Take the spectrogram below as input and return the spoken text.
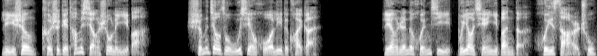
李胜可是给他们享受了一把什么叫做无限火力的快感。两人的魂技不要钱一般的挥洒而出，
